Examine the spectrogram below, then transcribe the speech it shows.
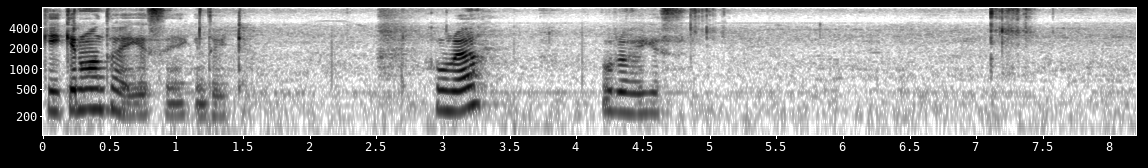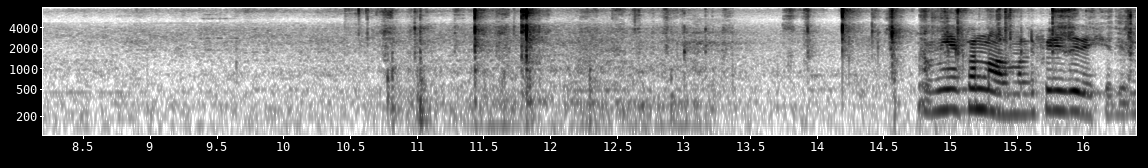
কেকের মতো হয়ে গেছে কিন্তু এটা। পুরা পুরো হয়ে গেছে। আমি এখন নর্মালি ফ্রিজে রেখে দেব।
